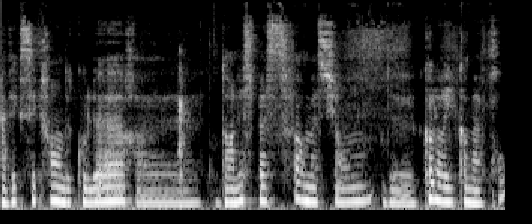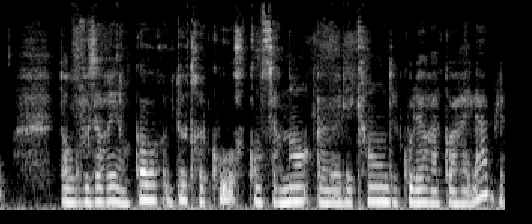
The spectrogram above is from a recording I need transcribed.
avec ces crayons de couleur dans l'espace formation de coloris comme un pro donc vous aurez encore d'autres cours concernant euh, l'écran de couleur aquarellable.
